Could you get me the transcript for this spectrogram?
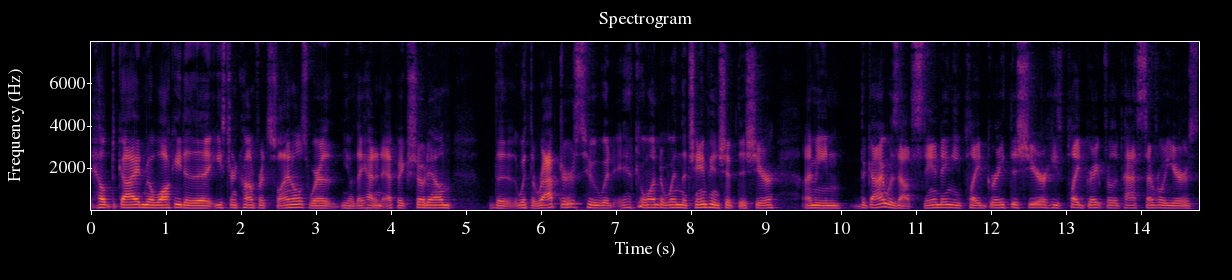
Helped guide Milwaukee to the Eastern Conference Finals, where you know they had an epic showdown the with the Raptors, who would go on to win the championship this year. I mean, the guy was outstanding. He played great this year. He's played great for the past several years.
